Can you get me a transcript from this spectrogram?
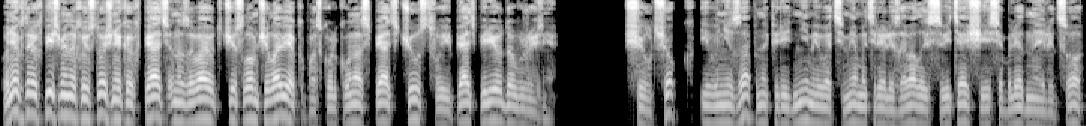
В некоторых письменных источниках пять называют числом человека, поскольку у нас пять чувств и пять периодов в жизни. Щелчок, и внезапно перед ними во тьме материализовалось светящееся бледное лицо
